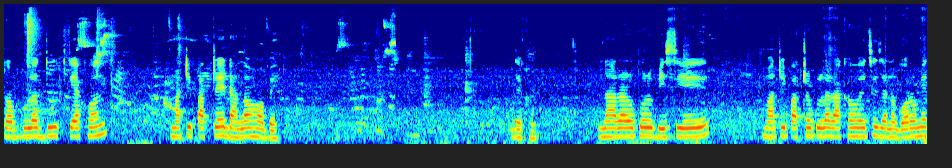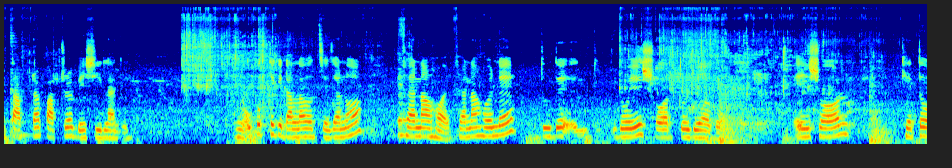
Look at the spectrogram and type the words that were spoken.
সবগুলা দুধকে এখন মাটি পাত্রে ঢালা হবে। দেখুন, নাড়ার উপরে বিছিয়ে মাটির পাত্রগুলো রাখা হয়েছে যেন গরমের তাপটা পাত্রে বেশি লাগে। উপর থেকে ডালা হচ্ছে যেন ফেনা হয়। ফেনা হলে দুধে দইয়ের সর তৈরি হবে। এই সর খেতেও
